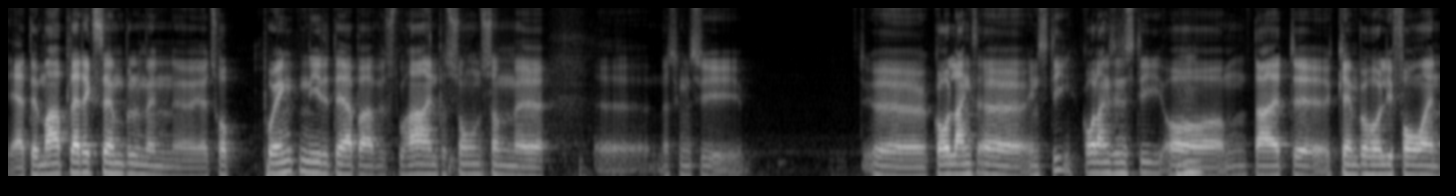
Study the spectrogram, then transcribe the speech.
ja, det er et meget plat eksempel, men øh, jeg tror pointen i det, det er bare, hvis du har en person, som, øh, øh, hvad skal man sige, øh, går langs øh, en sti, går langs en sti, og mm. der er et øh, kæmpe hul i foran,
